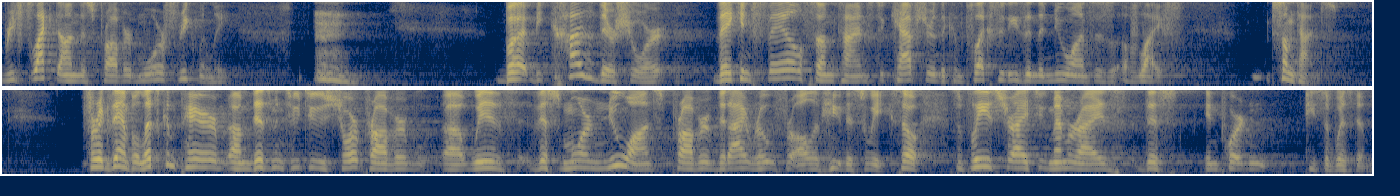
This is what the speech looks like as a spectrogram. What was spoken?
reflect on this proverb more frequently. but because they're short, they can fail sometimes to capture the complexities and the nuances of life. Sometimes. For example, let's compare um, Desmond Tutu's short proverb uh, with this more nuanced proverb that I wrote for all of you this week. So, so please try to memorize this important piece of wisdom.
